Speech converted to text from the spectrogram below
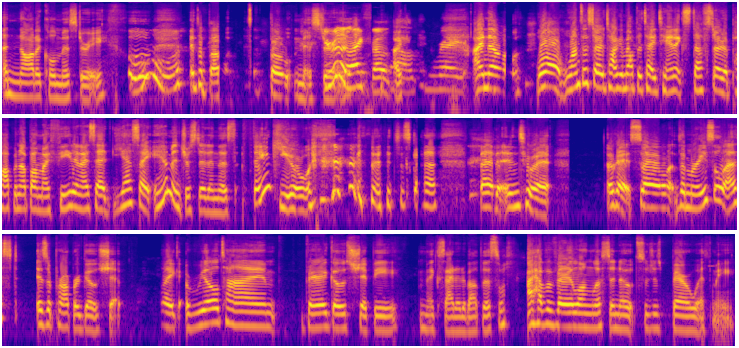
a nautical mystery. ooh, It's a boat. It's a boat mystery. you really like boats. I- Oh, great. I know. Well, once I started talking about the Titanic, stuff started popping up on my feed, and I said, "Yes, I am interested in this. Thank you." and then it just kind of fed into it. Okay, so the Marie Celeste is a proper ghost ship, like a real time, very ghost shippy. I'm excited about this one. I have a very long list of notes, so just bear with me.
